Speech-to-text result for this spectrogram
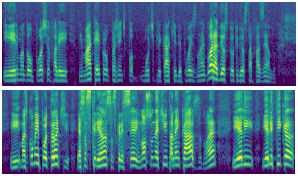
E ele mandou o post, eu falei, me marca aí para a gente multiplicar aqui depois, não é? Glória a Deus pelo que Deus está fazendo. E, mas como é importante essas crianças crescerem, nosso netinho está lá em casa, não é? E ele, e ele fica,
